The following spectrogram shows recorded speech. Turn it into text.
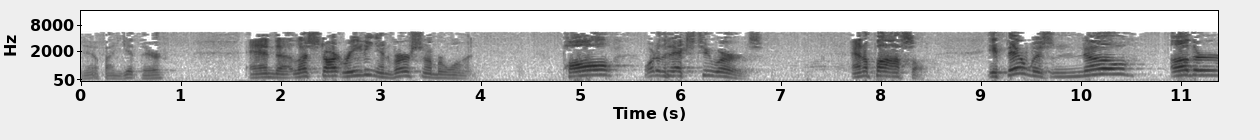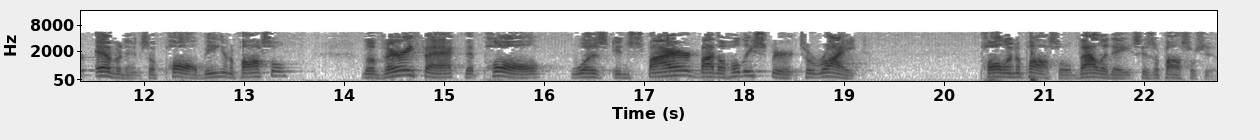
Yeah, if I can get there. And uh, let's start reading in verse number 1. Paul, what are the next two words? An apostle. If there was no other evidence of Paul being an apostle, the very fact that Paul was inspired by the Holy Spirit to write Paul, an apostle, validates his apostleship.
